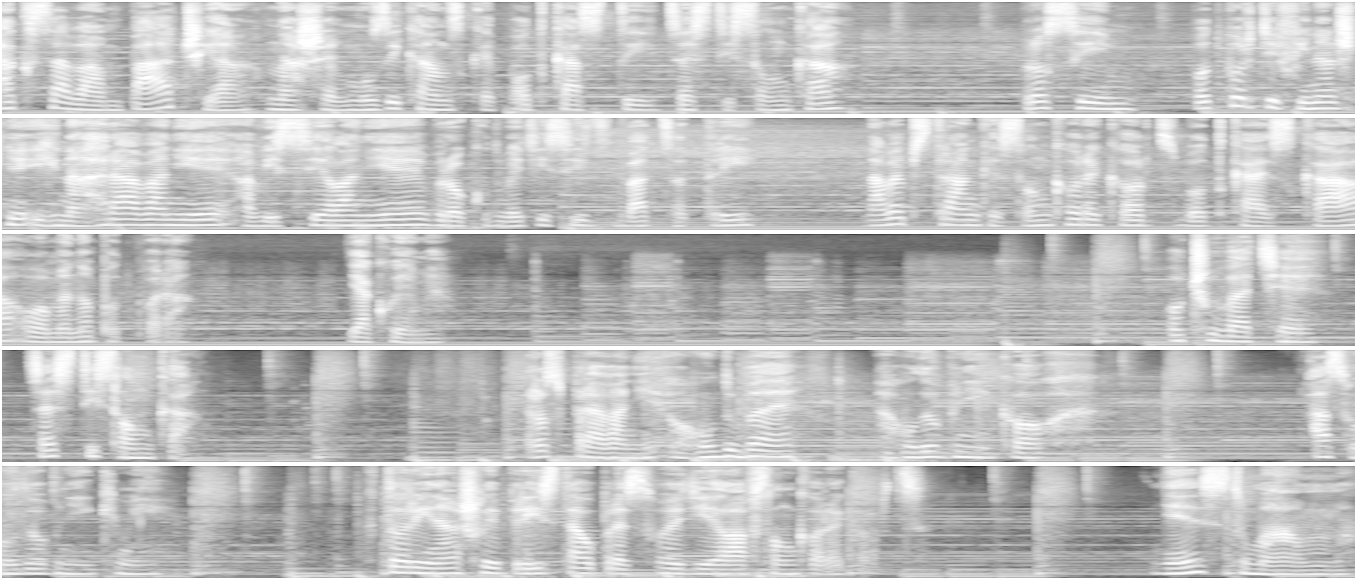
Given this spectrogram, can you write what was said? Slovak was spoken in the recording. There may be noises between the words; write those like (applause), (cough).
Ak sa vám páčia naše muzikánske podcasty Cesty slnka, prosím, podporte finančne ich nahrávanie a vysielanie v roku 2023 na web stránke slnkorecords.sk lomeno podpora. Ďakujeme. Počúvate Cesty slnka. Rozprávanie o hudbe a hudobníkoch a s hudobníkmi ktorí našli prístav pre svoje diela v Slnko Records. Dnes tu mám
